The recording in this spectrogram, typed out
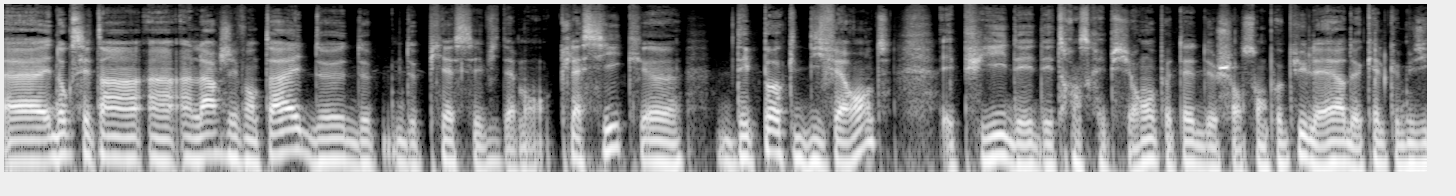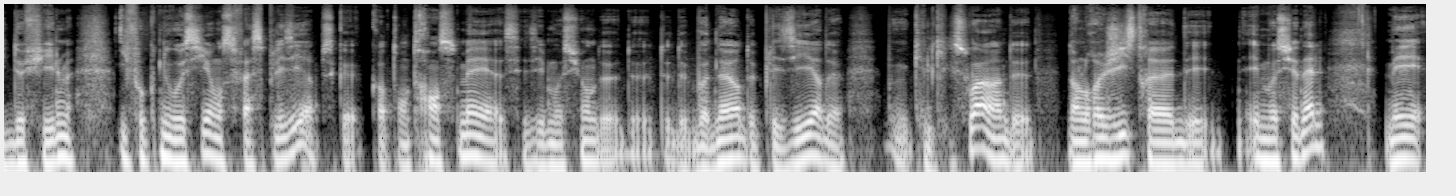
Euh, et donc, c'est un, un, un, large éventail de, de, de, pièces évidemment classiques, euh, d'époques différentes, et puis des, des transcriptions, peut-être de chansons populaires, de quelques musiques de films. Il faut que nous aussi, on se fasse plaisir, parce que quand on transmet ces émotions de, de, de bonheur, de plaisir, de quel qu'il soit, hein, de, dans le registre des émotionnel, mais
